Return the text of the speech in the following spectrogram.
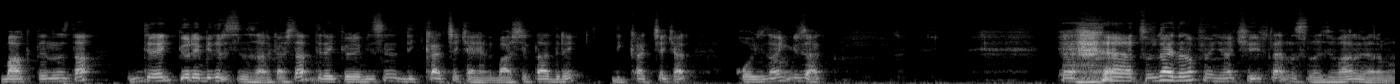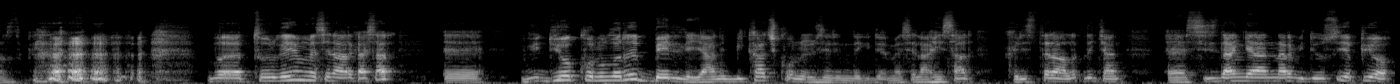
baktığınızda direkt görebilirsiniz arkadaşlar. Direkt görebilirsiniz. Dikkat çeker yani başlıklar direkt dikkat çeker. O yüzden güzel. Turgay ne yapıyorsun ya? Keyifler nasıl acı? Var mı yaramazlık? Turgay'ın mesela arkadaşlar e, video konuları belli. Yani birkaç konu üzerinde gidiyor. Mesela Hisar kristal ağırlıklıyken e, sizden gelenler videosu yapıyor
